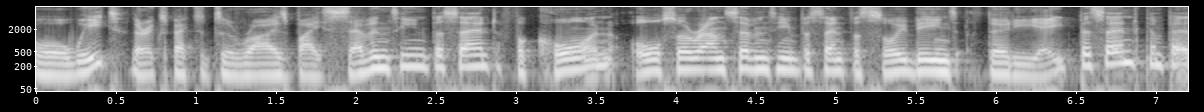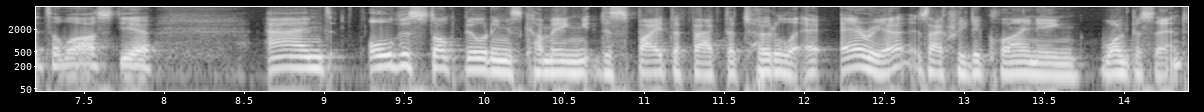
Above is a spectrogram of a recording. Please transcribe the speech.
for wheat, they're expected to rise by 17%. For corn, also around 17%. For soybeans, 38% compared to last year. And all this stock building is coming despite the fact that total area is actually declining 1%.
